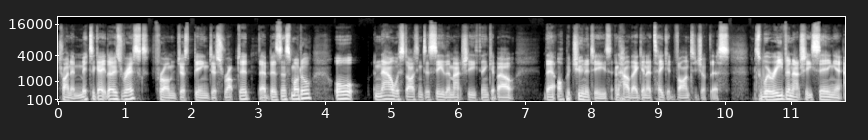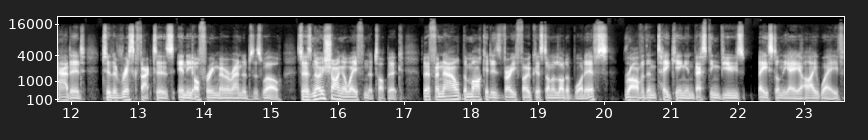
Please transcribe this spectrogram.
trying to mitigate those risks from just being disrupted, their business model, or now we're starting to see them actually think about their opportunities and how they're going to take advantage of this. So we're even actually seeing it added to the risk factors in the offering memorandums as well. So there's no shying away from the topic. But for now, the market is very focused on a lot of what ifs rather than taking investing views based on the AI wave.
